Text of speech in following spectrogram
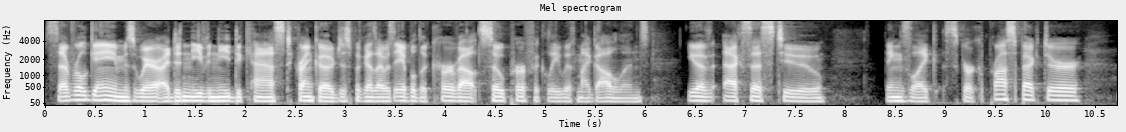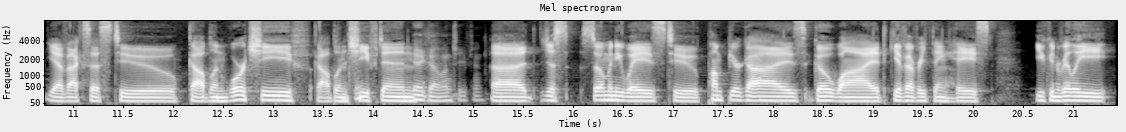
several games where I didn't even need to cast Krenko just because I was able to curve out so perfectly with my goblins. You have access to things like Skirk Prospector, You have access to Goblin War Chief, Goblin Chieftain. Yeah, Goblin Chieftain. Uh, just so many ways to pump your guys, go wide, give everything haste. You can really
